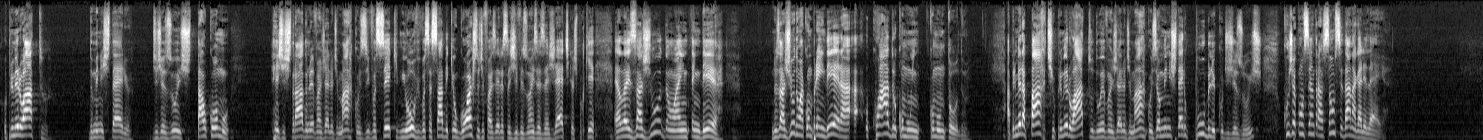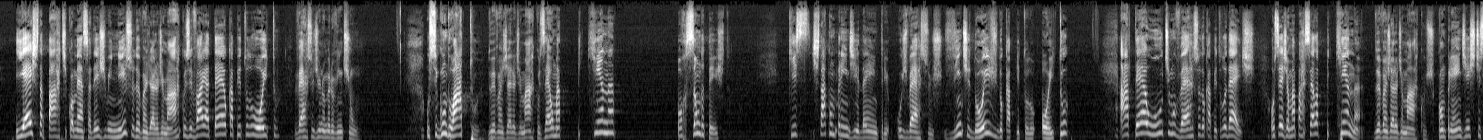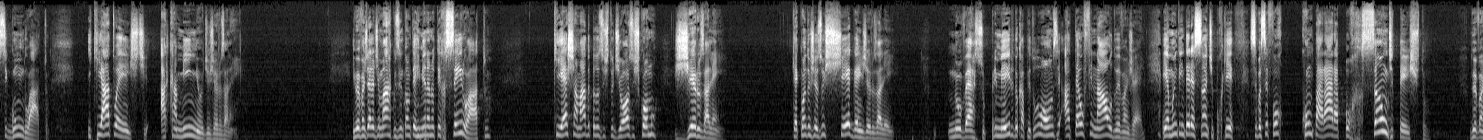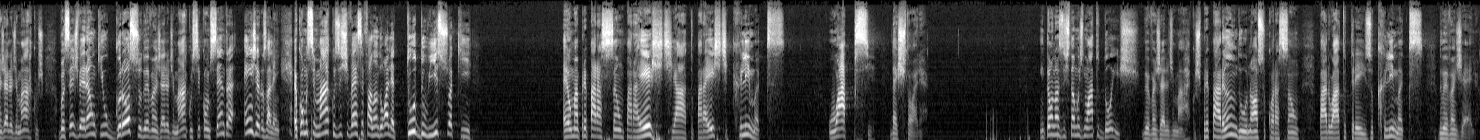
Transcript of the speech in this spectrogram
O primeiro ato do ministério de Jesus, tal como registrado no Evangelho de Marcos, e você que me ouve, você sabe que eu gosto de fazer essas divisões exegéticas, porque elas ajudam a entender, nos ajudam a compreender a, a, o quadro como, como um todo. A primeira parte, o primeiro ato do Evangelho de Marcos é o ministério público de Jesus, cuja concentração se dá na Galiléia. E esta parte começa desde o início do Evangelho de Marcos e vai até o capítulo 8, verso de número 21. O segundo ato do Evangelho de Marcos é uma pequena porção do texto que está compreendida entre os versos 22 do capítulo 8 até o último verso do capítulo 10. Ou seja, uma parcela pequena do Evangelho de Marcos compreende este segundo ato. E que ato é este? a caminho de Jerusalém. E o Evangelho de Marcos então termina no terceiro ato, que é chamado pelos estudiosos como Jerusalém. Que é quando Jesus chega em Jerusalém. No verso 1 do capítulo 11 até o final do Evangelho. E é muito interessante porque, se você for comparar a porção de texto do Evangelho de Marcos, vocês verão que o grosso do Evangelho de Marcos se concentra em Jerusalém. É como se Marcos estivesse falando: olha, tudo isso aqui é uma preparação para este ato, para este clímax, o ápice da história. Então, nós estamos no ato 2 do Evangelho de Marcos, preparando o nosso coração para o ato 3, o clímax do Evangelho.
